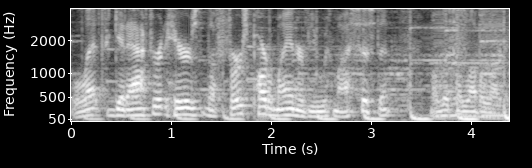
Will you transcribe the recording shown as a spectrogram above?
Let's get after it. Here's the first part of my interview with my assistant, Melissa Labellarte.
